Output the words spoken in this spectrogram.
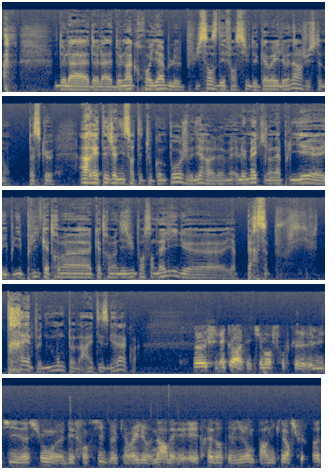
de, la, de, la, de l'incroyable puissance défensive de Kawhi Leonard, justement. Parce que arrêter Janis Antetokounmpo, je veux dire, le, mec, il en a plié, euh, il, plie 80, 98% de la ligue. Euh, il y a personne très peu de monde peuvent arrêter ce gars-là, quoi. je suis d'accord, effectivement, je trouve que l'utilisation euh, défensive de Kawhi Leonard est, très intelligente par Nick Nurse. Je suis un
